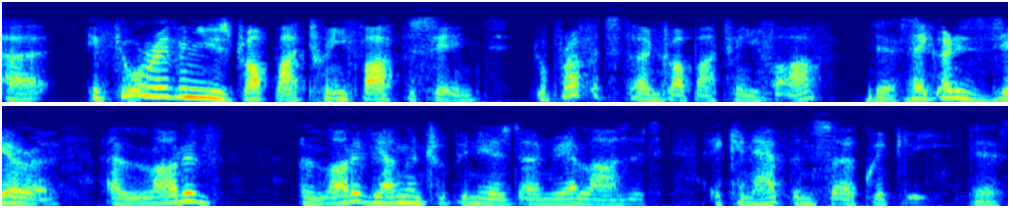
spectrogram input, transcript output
uh, if your revenues drop by 25%, your profits don't drop by 25. Yes. They go to zero. A lot of a lot of young entrepreneurs don't realize it. It can happen so quickly. Yes.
